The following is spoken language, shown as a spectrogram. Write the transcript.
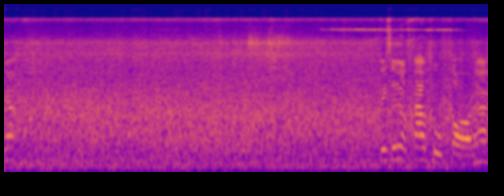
เนี่ยไปซื้อกับข้าวถูกต่อนะคะ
